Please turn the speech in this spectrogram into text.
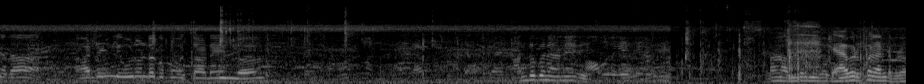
కదా ఆ టైంలో ఎవరు ఉండకపోవచ్చు ఆ టైంలో అందుకని అనేది యాభై రూపాయలు అంట బ్రో.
